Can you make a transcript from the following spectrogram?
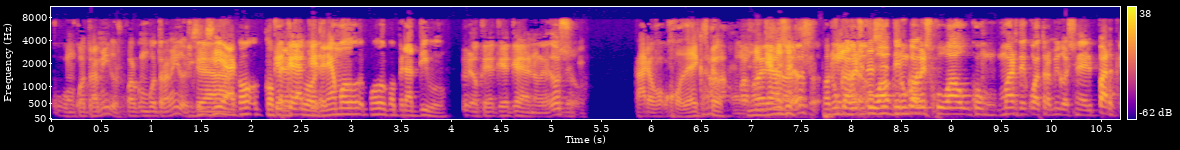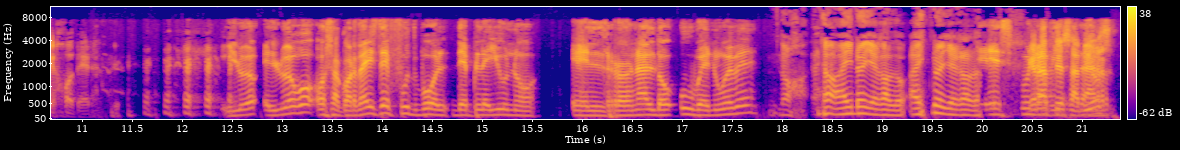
con cuatro amigos, jugar con cuatro amigos. Sí, que sí, era- era co- que- que- cooperativo, que- tenía modo, modo cooperativo. pero que, que- que era novedoso. Claro, joder, claro. Se- Nunca habéis, jugado, 64 nunca habéis jugado con más de cuatro amigos en el parque, joder. Y luego, y luego, ¿os acordáis de fútbol de Play 1, el Ronaldo V9? No, no, ahí no he llegado. Ahí no he llegado. Es una, Gracias a bizarra- Dios,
